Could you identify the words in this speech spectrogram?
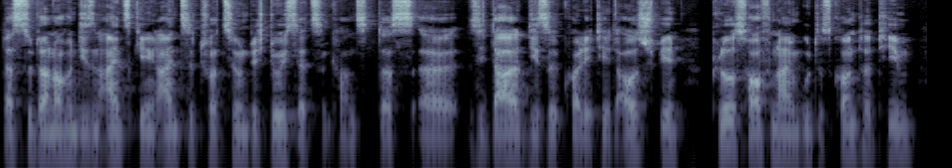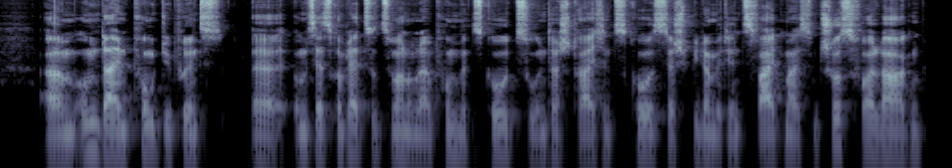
dass du dann auch in diesen 1 gegen 1 Situationen dich durchsetzen kannst, dass äh, sie da diese Qualität ausspielen, plus Hoffenheim gutes Konterteam. Ähm, um deinen Punkt übrigens äh, um es jetzt komplett zuzumachen, um deinen Punkt mit Sko zu unterstreichen, Sko ist der Spieler mit den zweitmeisten Schussvorlagen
